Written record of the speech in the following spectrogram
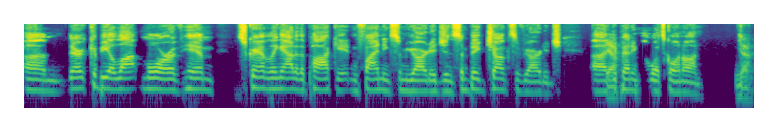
um, there could be a lot more of him scrambling out of the pocket and finding some yardage and some big chunks of yardage, uh, yeah. depending on what's going on. Yeah.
